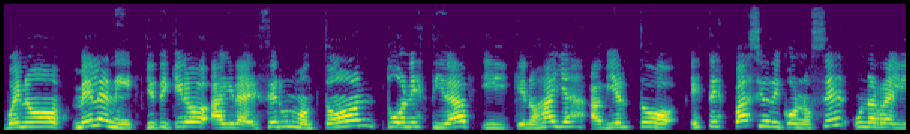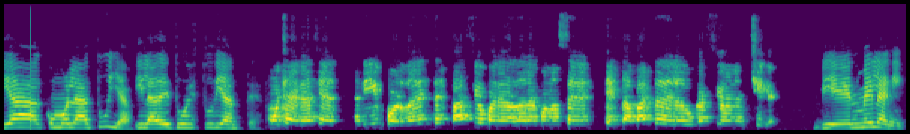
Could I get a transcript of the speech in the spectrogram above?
Bueno, Melanie, yo te quiero agradecer un montón tu honestidad y que nos hayas abierto este espacio de conocer una realidad como la tuya y la de tus estudiantes. Muchas gracias a ti por dar este espacio para dar a conocer esta parte de la educación en Chile. Bien, Melanie,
